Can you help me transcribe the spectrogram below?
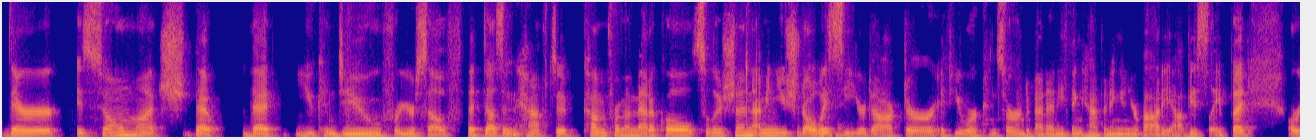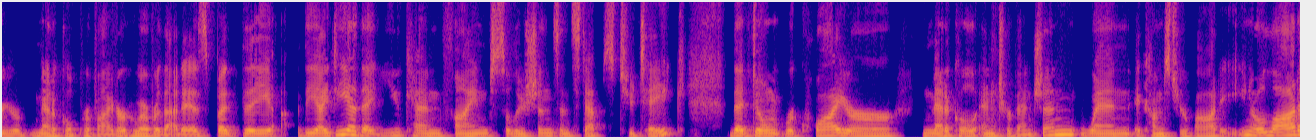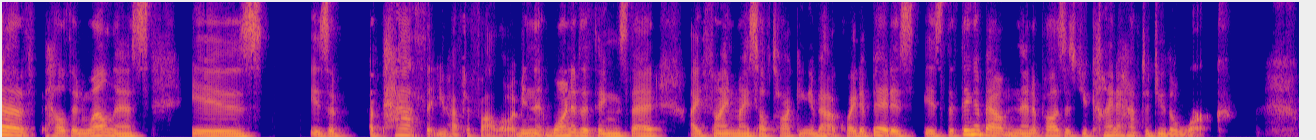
there is so much that that you can do for yourself that doesn't have to come from a medical solution. I mean, you should always mm-hmm. see your doctor if you are concerned about anything happening in your body, obviously, but or your medical provider, whoever that is. But the the idea that you can find solutions and steps to take that don't require medical intervention when it comes to your body. You know, a lot of health and wellness is is a a path that you have to follow. I mean, one of the things that I find myself talking about quite a bit is is the thing about menopause is you kind of have to do the work.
